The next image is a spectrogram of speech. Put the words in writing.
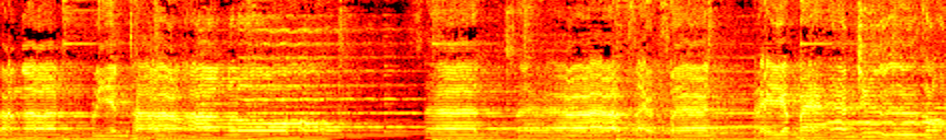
ต่างงานเปลี่ยนทางโล รียบแม้นชื่อคล้อ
